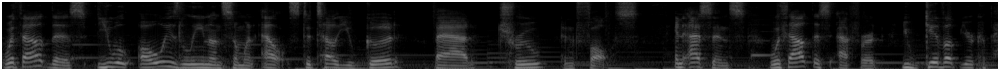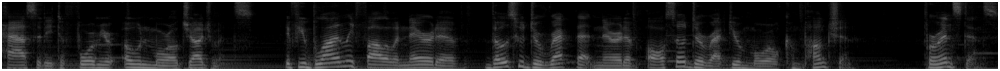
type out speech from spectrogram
Without this, you will always lean on someone else to tell you good, bad, true, and false. In essence, without this effort, you give up your capacity to form your own moral judgments. If you blindly follow a narrative, those who direct that narrative also direct your moral compunction. For instance,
